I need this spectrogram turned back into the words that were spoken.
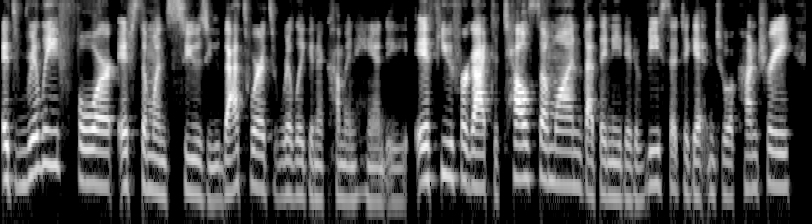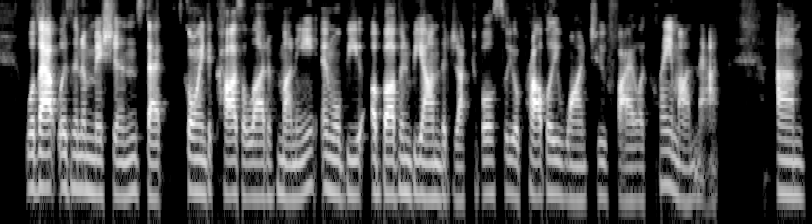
it's really for if someone sues you. That's where it's really going to come in handy. If you forgot to tell someone that they needed a visa to get into a country, well, that was an omissions that's going to cause a lot of money and will be above and beyond the deductible. So you'll probably want to file a claim on that. Um,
